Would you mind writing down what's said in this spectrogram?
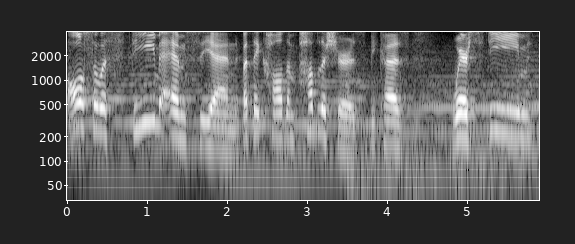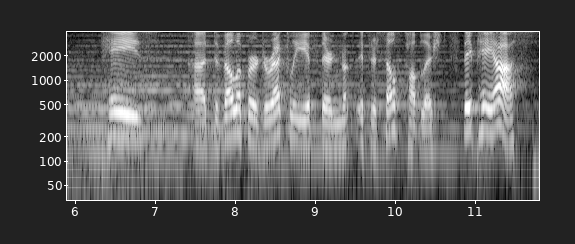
also a Steam MCN, but they call them publishers because where Steam pays a developer directly if they're if they're self-published, they pay us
